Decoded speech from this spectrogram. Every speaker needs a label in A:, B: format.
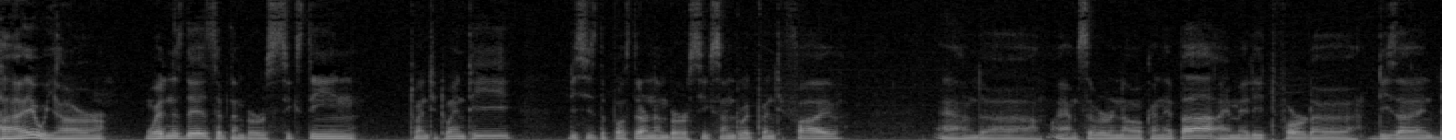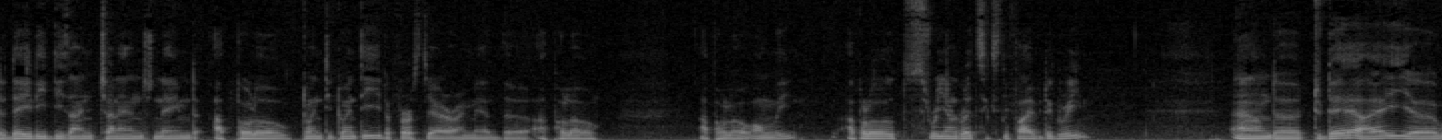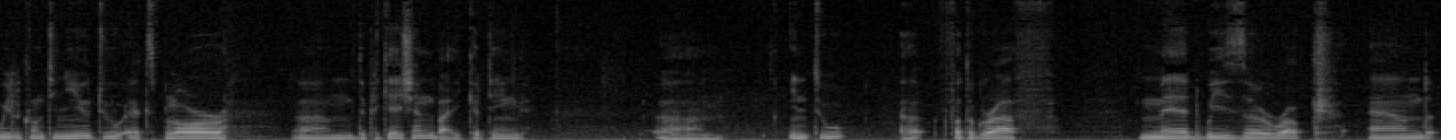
A: Hi, we are Wednesday, September 16, 2020. This is the poster number 625 and uh, I am Severino Canepa. I made it for the design, the daily design challenge named Apollo 2020. The first year I made the Apollo, Apollo only, Apollo 365 degree. And uh, today I uh, will continue to explore um, duplication by cutting um, into a photograph made with a rock and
